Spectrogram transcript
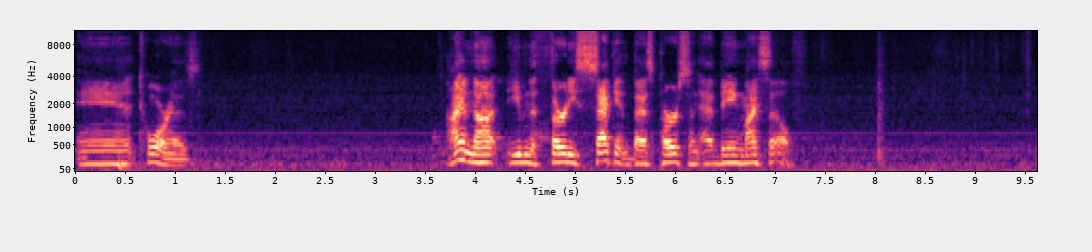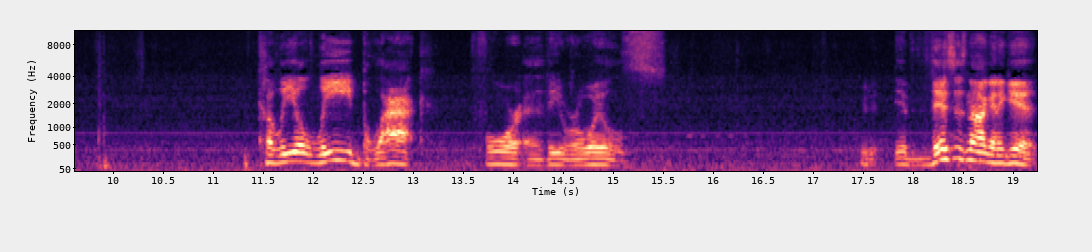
and Torres. I am not even the 32nd best person at being myself. Khalil Lee Black for the Royals. If this is not going to get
